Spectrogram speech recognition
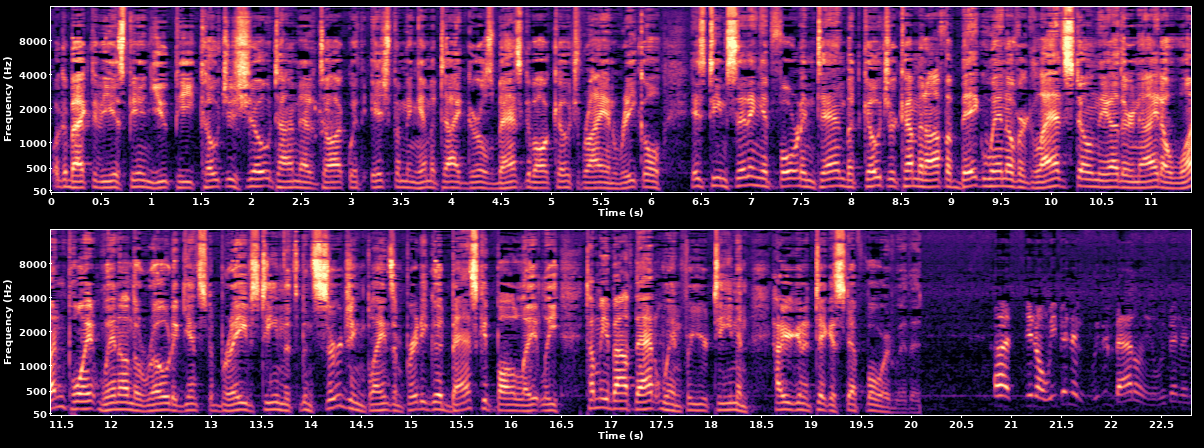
Welcome back to the ESPN UP Coaches Show. Time now to talk with Ishpeming Hematite girls basketball coach Ryan Reekle. His team sitting at four and ten, but coach are coming off a big win over Gladstone the other night, a one point win on the road against a Braves team that's been surging, playing some pretty good basketball lately. Tell me about that win for your team and how you're going to take a step forward with it. Uh, you know, we've been in, we've been battling. We've been in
